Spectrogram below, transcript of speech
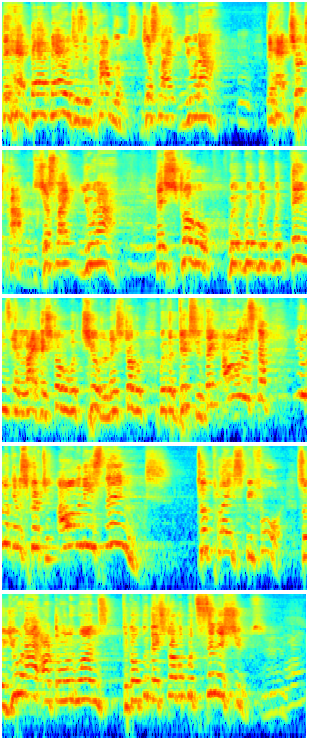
They had bad marriages and problems just like you and I. Mm. They had church problems just like you and I. They struggled with, with, with, with things in life. They struggled with children. They struggled with addictions. They all this stuff you look in the scriptures, all of these things took place before. So you and I aren't the only ones to go through. They struggled with sin issues. Mm-hmm.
